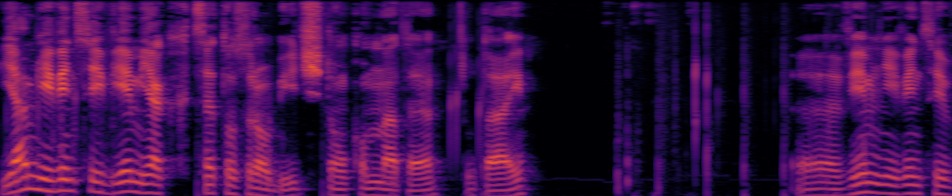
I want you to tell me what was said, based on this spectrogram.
Ja mniej więcej wiem, jak chcę to zrobić, tą komnatę tutaj. E, wiem mniej więcej,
